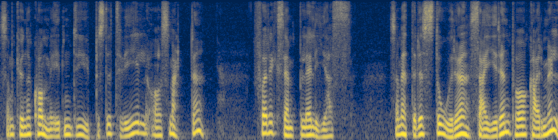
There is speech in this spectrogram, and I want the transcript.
som kunne komme i den dypeste tvil og smerte. F.eks. Elias, som etter det store seieren på Karmel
